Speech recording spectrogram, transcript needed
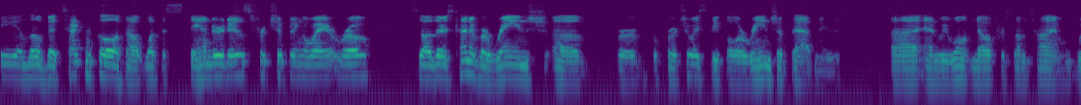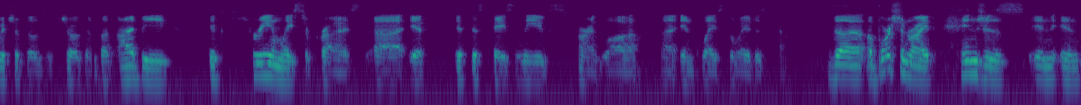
Be a little bit technical about what the standard is for chipping away at Roe. So there's kind of a range of, for, for pro choice people, a range of bad news. Uh, and we won't know for some time which of those is chosen. But I'd be extremely surprised uh, if if this case leaves current law uh, in place the way it is now. The abortion right hinges in in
